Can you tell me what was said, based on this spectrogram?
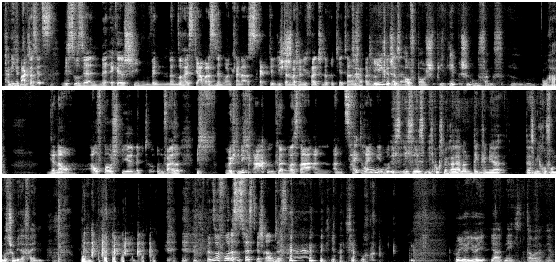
Kann ich Ich jetzt mag das jetzt nicht so sehr in eine Ecke schieben, wenn dann so heißt, ja, aber das ist ja nur ein kleiner Aspekt, den ich dann wahrscheinlich falsch interpretiert habe. strategisches Aufbauspiel epischen Umfangs. Oha. Genau. Aufbauspiel mit Umfang. Also ich möchte nicht raten können, was da an, an Zeit reingeht. Oh, ich, ich sehe es, ich gucke es mir gerade an und denke mir, das Mikrofon muss schon wieder fallen. Bumm. Ich bin so froh, dass es festgeschraubt ist. ja, ich auch. Huiuiui. Ja, nee, ich glaube, ja.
